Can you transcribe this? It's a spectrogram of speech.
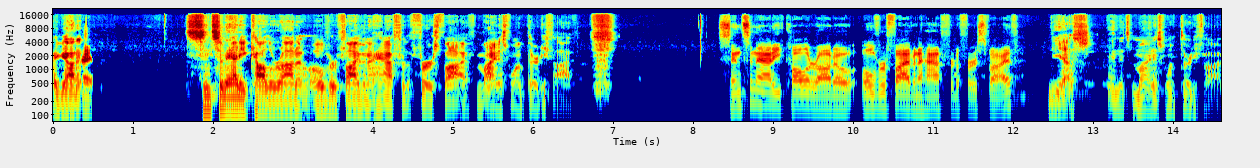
I got it. Cincinnati, Colorado over five and a half for the first five, minus 135. Cincinnati, Colorado over five and a half for the first five. Yes. And it's minus 135.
